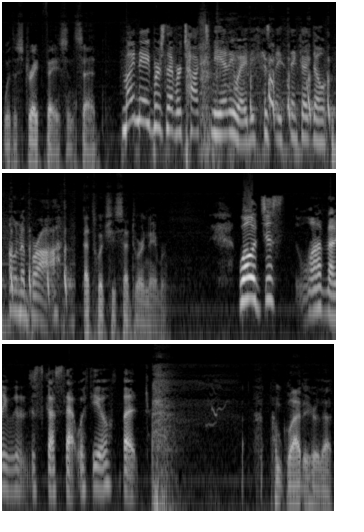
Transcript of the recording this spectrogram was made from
with a straight face and said, My neighbors never talk to me anyway because they think I don't own a bra. "That's what she said to her neighbor." Well, just. Well, I'm not even going to discuss that with you, but I'm glad to hear that.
